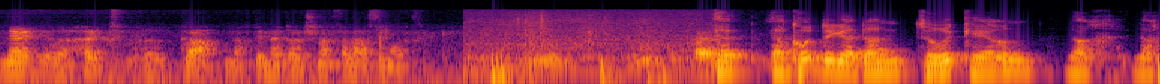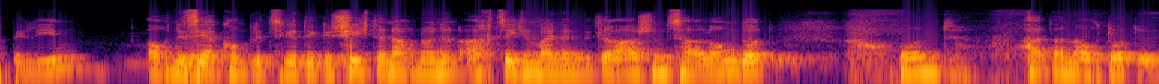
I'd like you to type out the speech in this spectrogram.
ja äh, halt, äh, klar, nachdem er Deutschland verlassen hat. Er, er, konnte ja dann zurückkehren nach, nach Berlin auch eine sehr komplizierte Geschichte nach 89 in meinem literarischen Salon dort und hat dann auch dort äh,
